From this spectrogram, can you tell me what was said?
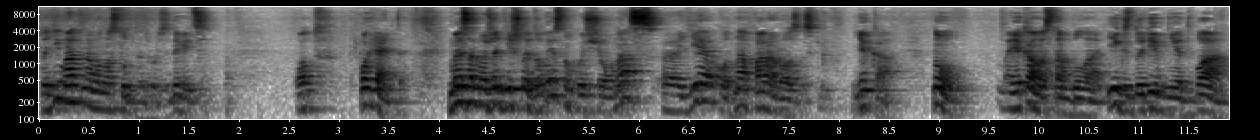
Тоді матимемо наступне, друзі. Дивіться. От погляньте. Ми вами вже дійшли до висновку, що у нас е, є одна пара розв'язків. Яка? Ну, яка у нас там була? Х дорівнює 2,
